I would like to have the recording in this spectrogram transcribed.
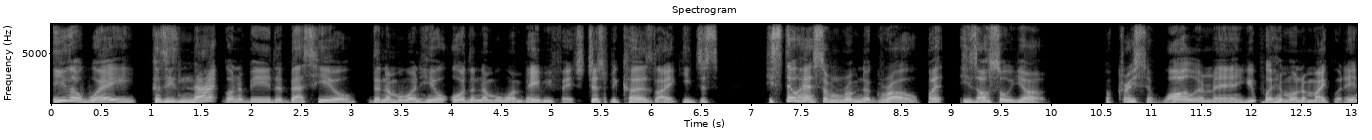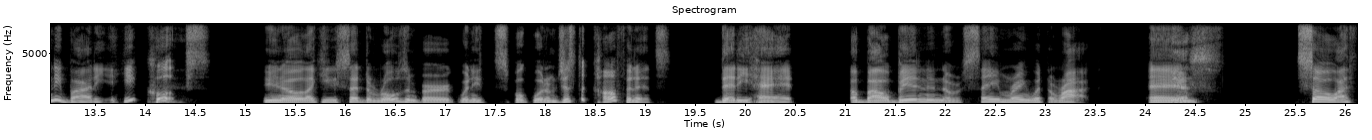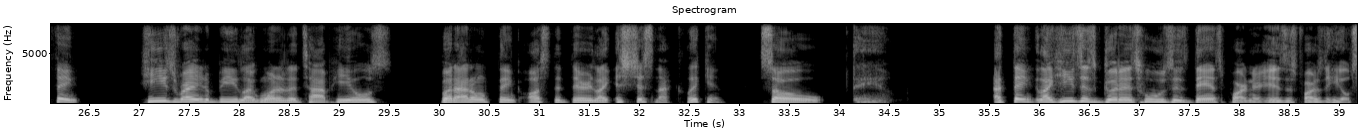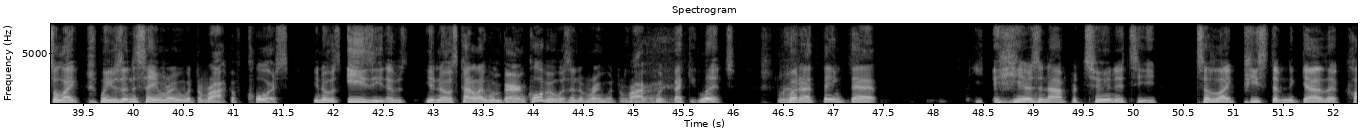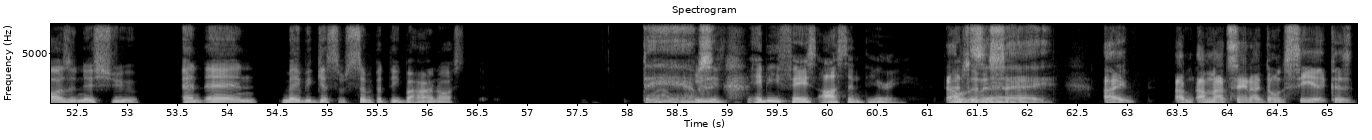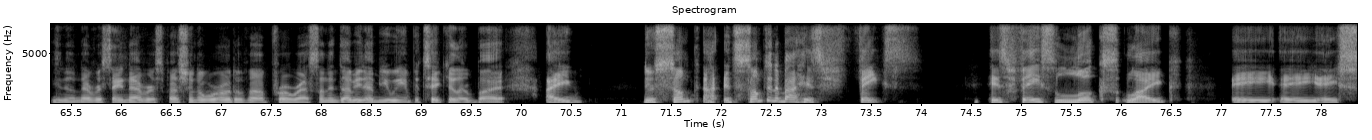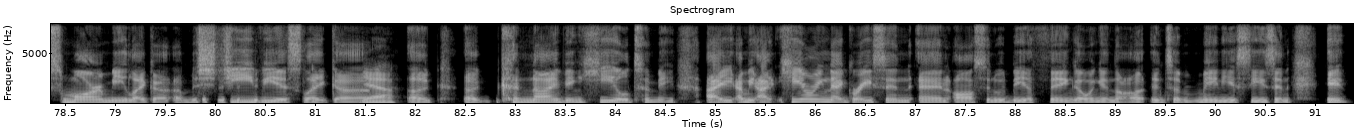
Either way, because he's not going to be the best heel, the number one heel, or the number one babyface, just because, like, he just, he still has some room to grow, but he's also young. But Grayson Waller, man, you put him on the mic with anybody, he cooks. You know, like he said to Rosenberg when he spoke with him, just the confidence that he had about being in the same ring with The Rock. And yes. so I think he's ready to be like one of the top heels, but I don't think Austin Theory like it's just not clicking. So Damn. I think like he's as good as who's his dance partner is as far as the heel. So like when he was in the same ring with The Rock, of course, you know, it was easy. That was, you know, it's kind of like when Baron Corbin was in the ring with The Rock with Becky Lynch. But I think that here's an opportunity to like piece them together, cause an issue, and then maybe get some sympathy behind Austin. Damn. Baby, baby face Austin Theory. I was gonna uh, say, I I'm I'm not saying I don't see it because you know never say never, especially in the world of uh, pro wrestling and WWE in particular. But I there's some uh, it's something about his face. His face looks like a a a smarmy, like a, a mischievous, like uh yeah. a, a conniving heel to me. I I mean, I hearing that Grayson and Austin would be a thing going into uh, into Mania season. It,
